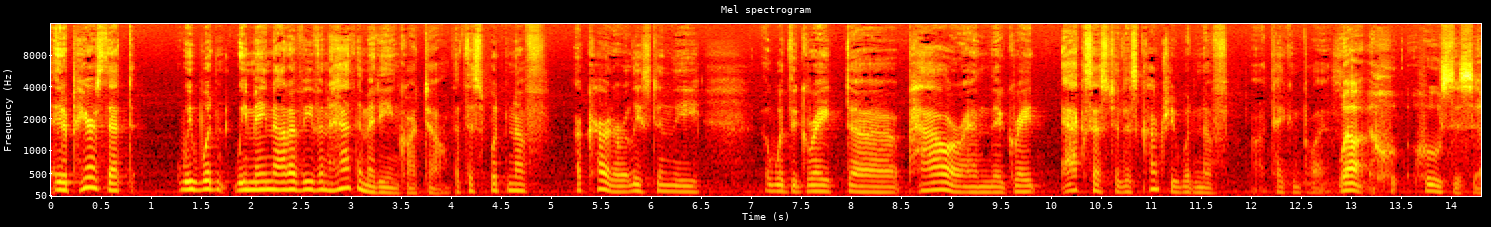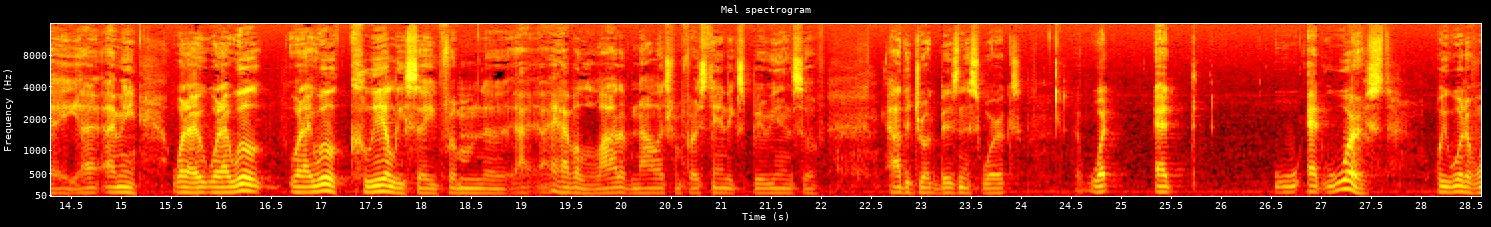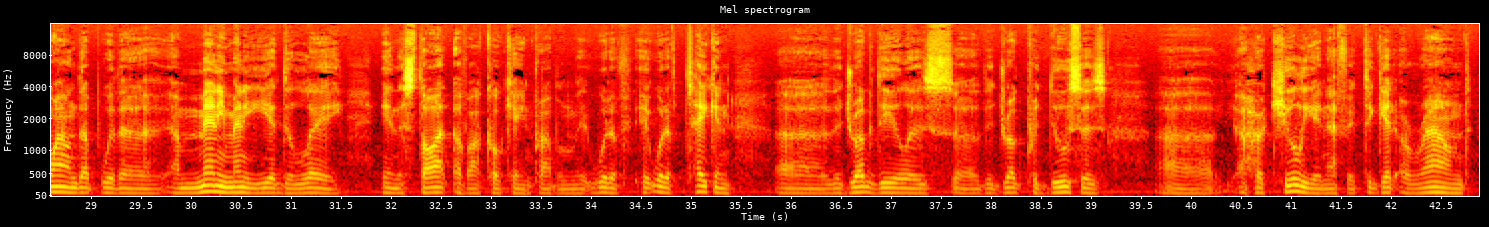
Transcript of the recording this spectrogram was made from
it appears that we wouldn't, we may not have even had the Medellin cartel. That this wouldn't have occurred, or at least in the with the great uh, power and the great access to this country wouldn't have uh, taken place. Well, who's to say? I, I mean, what I what I will what I will clearly say from the, I, I have a lot of knowledge from firsthand experience of how the drug business works. What at at worst, we would have wound up with a, a many many year delay in the start of our cocaine problem. It would have it would have taken uh, the drug dealers, uh, the drug producers, uh, a Herculean effort to get around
